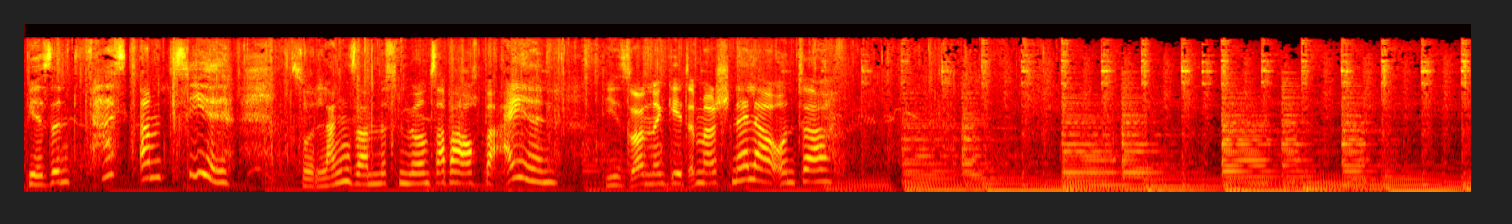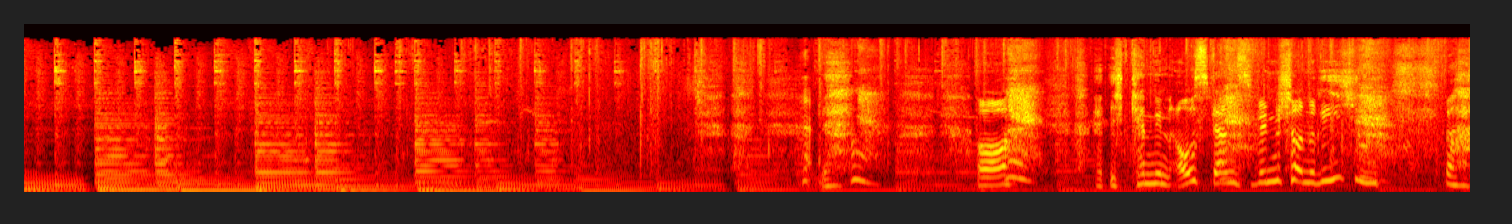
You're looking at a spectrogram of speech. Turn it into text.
Wir sind fast am Ziel. So langsam müssen wir uns aber auch beeilen. Die Sonne geht immer schneller unter. Oh, ich kann den Ausgangswind schon riechen. Ah,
